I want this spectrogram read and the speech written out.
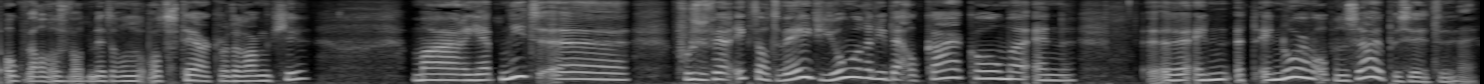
ook wel eens wat met een wat sterker drankje. Maar je hebt niet, eh, voor zover ik dat weet, jongeren die bij elkaar komen... en eh, en het enorm op een zuipen zetten.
